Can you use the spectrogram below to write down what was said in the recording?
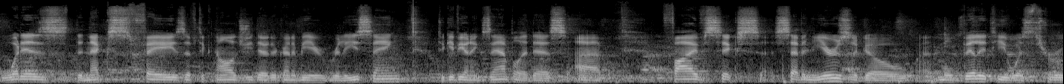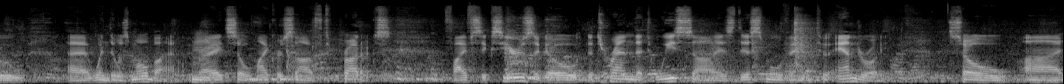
what is the next phase of technology that they're going to be releasing. To give you an example of this, uh, five, six, seven years ago, uh, mobility was through uh, Windows Mobile, mm. right? So Microsoft products. Five, six years ago, the trend that we saw is this moving to Android. So uh,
